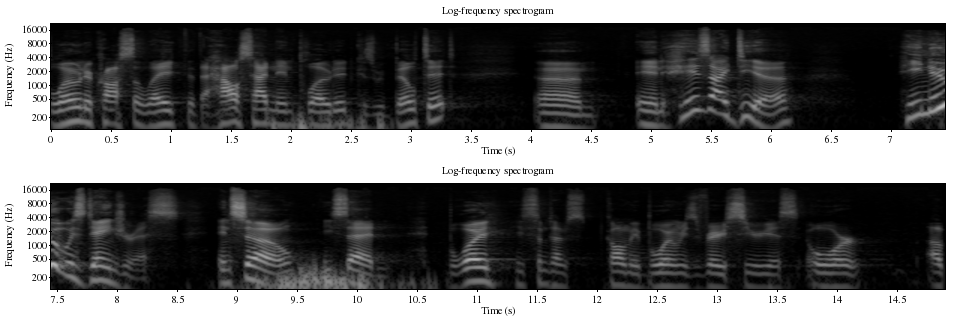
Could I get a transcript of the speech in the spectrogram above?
blown across the lake, that the house hadn't imploded because we built it. Um, and his idea, he knew it was dangerous. And so he said, Boy, he sometimes called me boy when he's very serious or uh,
